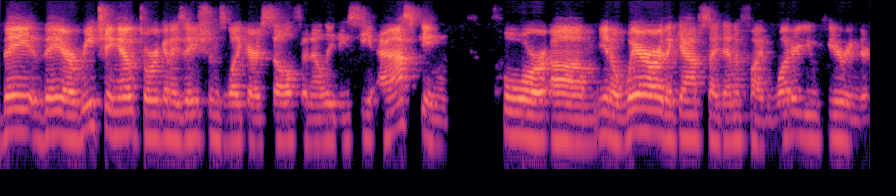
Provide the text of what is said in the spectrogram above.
they they are reaching out to organizations like ourselves and LEDC, asking for um, you know where are the gaps identified what are you hearing they're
